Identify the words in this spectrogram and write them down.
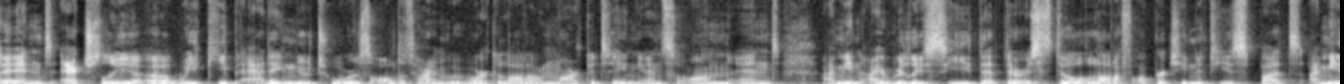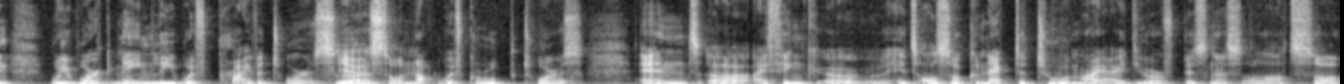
and actually, uh, we keep adding new tours all the time. We work a lot on marketing and so on, and I mean, I really see that there is still a lot of opportunities. But I mean, we work mainly with private tours, Yeah. uh, so not with group tours. And uh, I think uh, it's also connected to my idea of business a lot. So,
